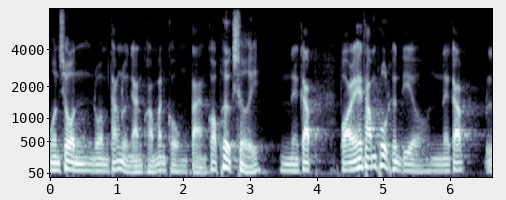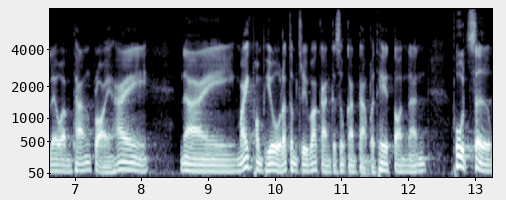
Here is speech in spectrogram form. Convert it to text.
มวลชนรวมทั้งหน่วยงานความมั่นคงต่างก็เพิกเฉยนะครับปล่อยให้ทำพูดคนเดียวนะครับรวมทั้งปล่อยให้นายไมค์พอมพิโอรัฐมนตรีว่าการกระทรวงการต่างประเทศตอนนั้น พูดเสริม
